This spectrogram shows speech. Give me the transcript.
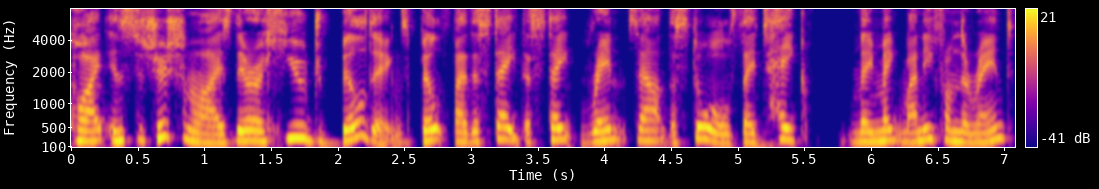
quite institutionalized. There are huge buildings built by the state. The state rents out the stalls. They take they make money from the rent.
